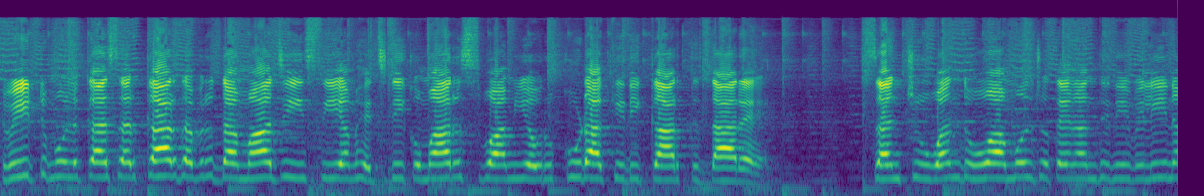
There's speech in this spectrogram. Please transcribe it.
ಟ್ವೀಟ್ ಮೂಲಕ ಸರ್ಕಾರದ ವಿರುದ್ಧ ಮಾಜಿ ಸಿಎಂ ಎಚ್ ಡಿ ಕುಮಾರಸ್ವಾಮಿ ಅವರು ಕೂಡ ಕಿಡಿಕಾರ್ತಿದ್ದಾರೆ ಸಂಚು ಒಂದು, ಅಮೂಲ್ ಜೊತೆ ನಂದಿನಿ ವಿಲೀನ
